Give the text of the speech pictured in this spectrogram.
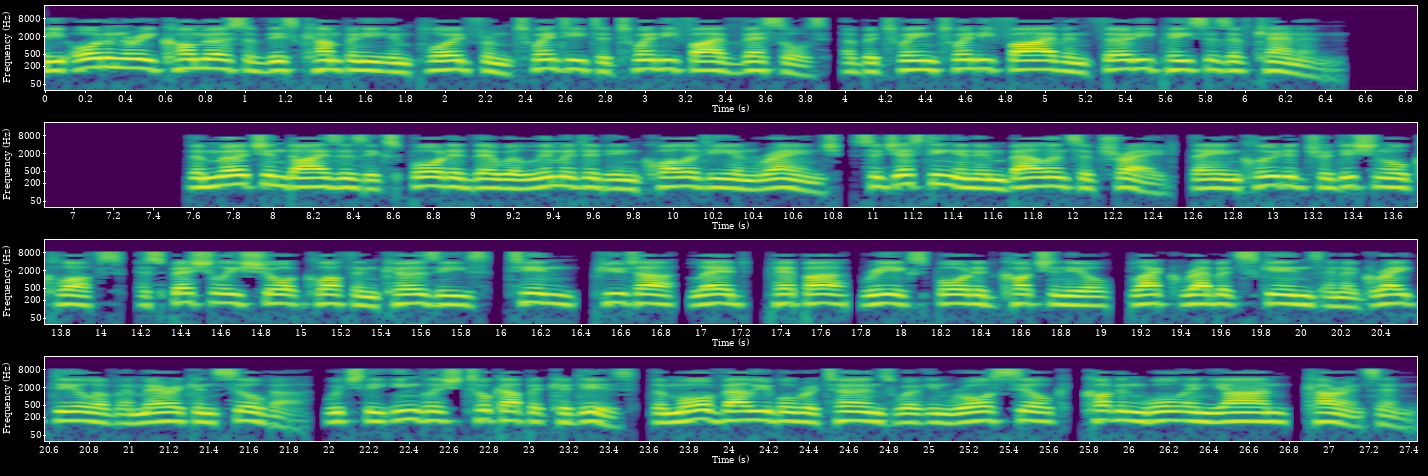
The ordinary commerce of this company employed from 20 to 25 vessels, a between 25 and 30 pieces of cannon. The merchandises exported there were limited in quality and range, suggesting an imbalance of trade. They included traditional cloths, especially short cloth and kerseys, tin, pewter, lead, pepper, re-exported cochineal, black rabbit skins and a great deal of American silver, which the English took up at Cadiz. The more valuable returns were in raw silk, cotton wool and yarn, currants and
